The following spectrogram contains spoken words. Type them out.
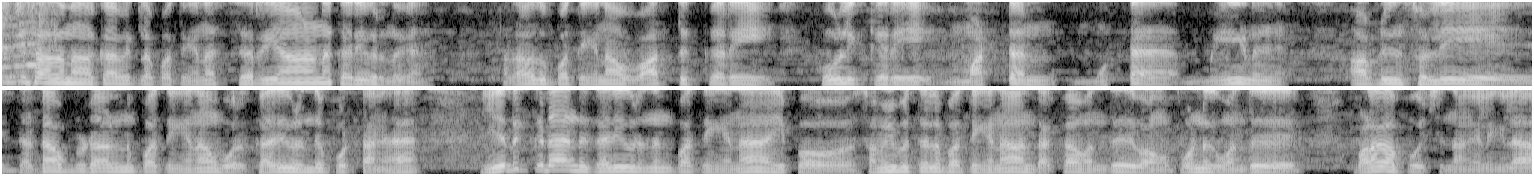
திருச்சி சாதனா அக்கா வீட்டில் பார்த்தீங்கன்னா சரியான கறி விருந்துங்க. அதாவது பார்த்தீங்கன்னா வாத்துக்கறி கோழிக்கறி மட்டன் முட்டை மீன் அப்படின்னு சொல்லி தட்டா புடால்னு பார்த்தீங்கன்னா ஒரு கறி விருந்து போட்டாங்க. எதுக்குடா இந்த கறி விருந்துன்னு பார்த்தீங்கன்னா இப்போது சமீபத்தில் பார்த்தீங்கன்னா அந்த அக்கா வந்து அவங்க பொண்ணுக்கு வந்து வளகாப்பு வச்சுருந்தாங்க இல்லைங்களா?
